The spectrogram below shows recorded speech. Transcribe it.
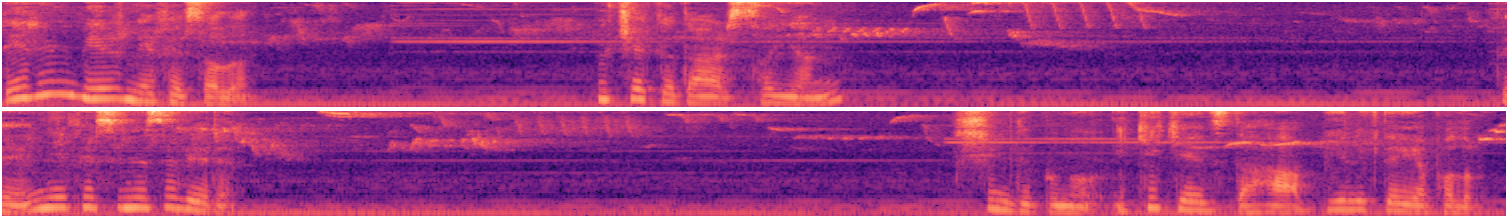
derin bir nefes alın. Üçe kadar sayın ve nefesinizi verin. Şimdi bunu iki kez daha birlikte yapalım.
